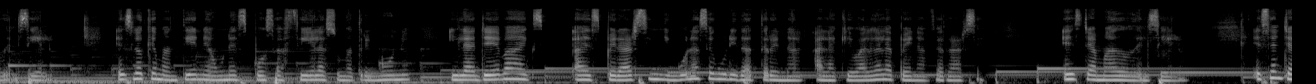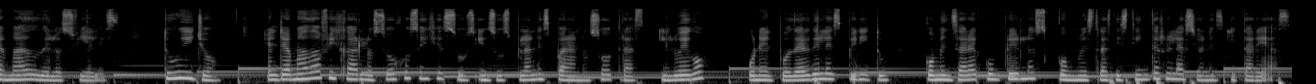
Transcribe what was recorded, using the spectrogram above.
del cielo es lo que mantiene a una esposa fiel a su matrimonio y la lleva a, esperar sin ninguna seguridad terrenal a la que valga la pena aferrarse. Es llamado del cielo. Es el llamado de los fieles, tú y yo, el llamado a fijar los ojos en Jesús y en sus planes para nosotras y luego, con el poder del Espíritu, comenzar a cumplirlos con nuestras distintas relaciones y tareas.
